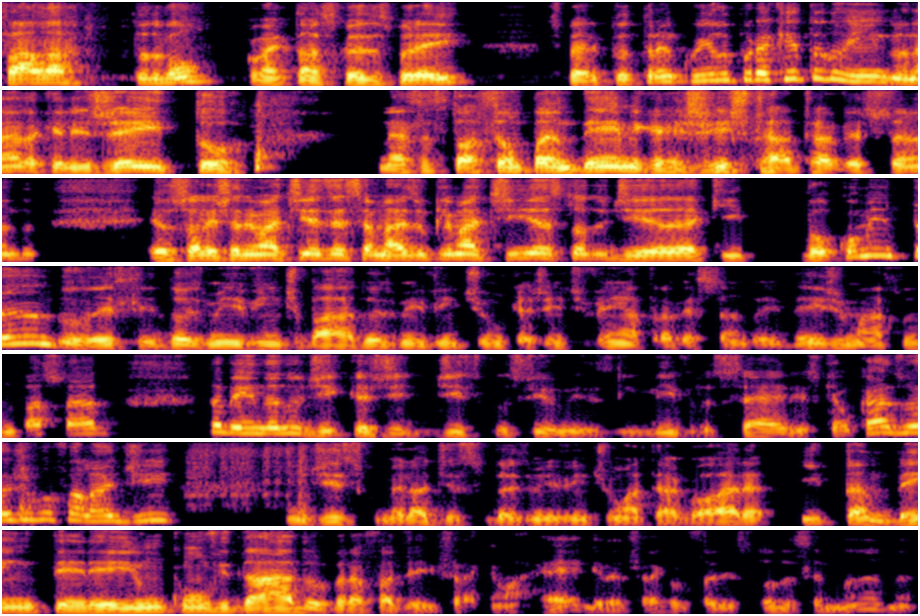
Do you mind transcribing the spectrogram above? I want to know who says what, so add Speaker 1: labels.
Speaker 1: Fala, tudo bom? Como é que estão as coisas por aí? Espero que tudo tranquilo. Por aqui tudo indo, né? Daquele jeito, nessa situação pandêmica que a gente está atravessando. Eu sou Alexandre Matias, esse é mais um Climatias. Todo dia aqui vou comentando esse 2020/2021 que a gente vem atravessando aí desde março do ano passado. Também dando dicas de discos, filmes, livros, séries, que é o caso hoje eu vou falar de um disco, melhor disco de 2021 até agora, e também terei um convidado para fazer. Será que é uma regra? Será que eu vou fazer isso toda semana?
